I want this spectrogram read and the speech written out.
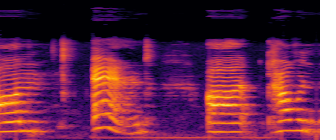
Um, and uh, Calvin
